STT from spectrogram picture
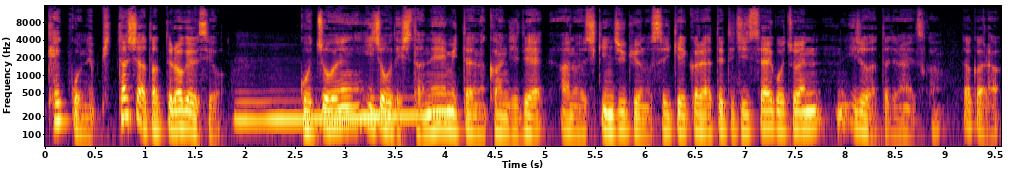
結構ね、ぴったし当たってるわけですよ。5兆円以上でしたね、みたいな感じで、あの、資金需給の推計からやってて、実際5兆円以上だったじゃないですか。だから、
